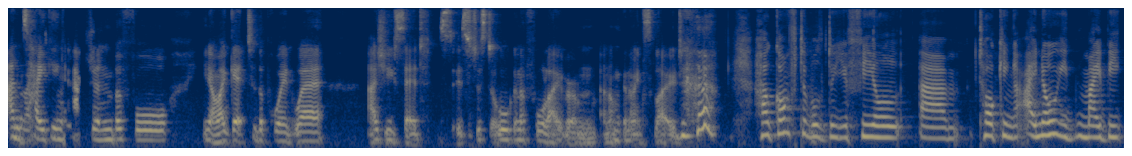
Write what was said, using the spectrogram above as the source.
and Right. taking action before, you know, I get to the point where, as you said, it's, it's just all going to fall over and, and I'm going to explode. How comfortable do you feel um, talking? I know it might be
